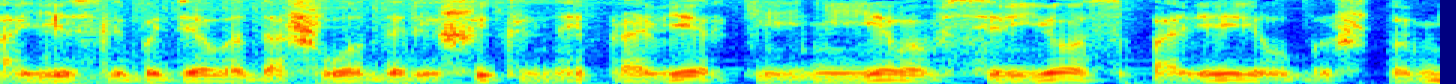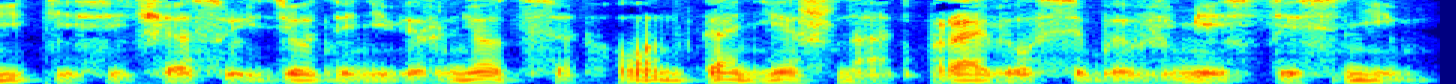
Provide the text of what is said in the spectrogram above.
а если бы дело дошло до решительной проверки, и Ниева всерьез поверил бы, что Микки сейчас уйдет и не вернется, он, конечно, отправился бы вместе с ним.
